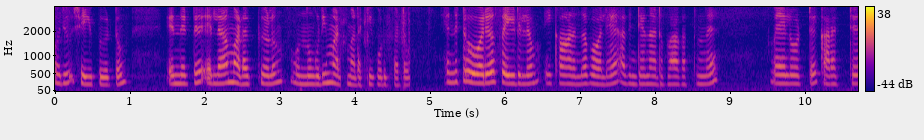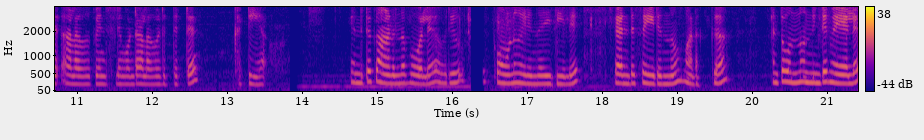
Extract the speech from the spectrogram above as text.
ഒരു ഷേപ്പ് കിട്ടും. എന്നിട്ട് എല്ലാ മടക്കുകളും ഒന്നും കൂടി മടക്കി കൊടുക്കുക കേട്ടോ. എന്നിട്ട് ഓരോ സൈഡിലും ഈ കാണുന്ന പോലെ അതിന്റെ നടുഭാഗത്തുനിന്ന് മേലോട്ട് കറക്റ്റ് അളവ് പെൻസിലും കൊണ്ട് അളവ് എടുത്തിട്ട് കട്ട് ചെയ്യുക എന്നിട്ട് കാണുന്ന പോലെ ഒരു കോണ് വരുന്ന രീതിയിൽ രണ്ട് സൈഡിൽ നിന്നും മടക്കുക. എന്നിട്ട് ഒന്നൊന്നിന്റെ മേലെ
